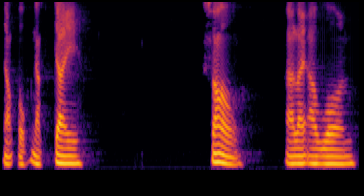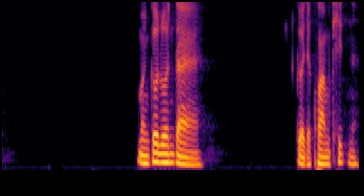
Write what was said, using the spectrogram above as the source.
หนักอกหนักใจ เศร้า อะไรอาวรณ์มันก็ล้วนแต่ เกิดจากความคิดนะ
